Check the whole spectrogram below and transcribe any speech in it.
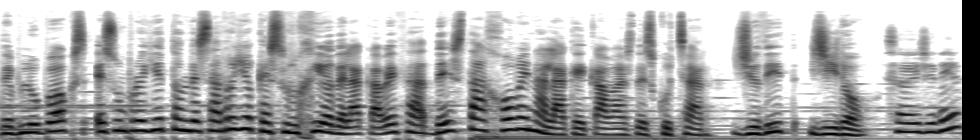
The Blue Box es un proyecto en desarrollo que surgió de la cabeza de esta joven a la que acabas de escuchar, Judith Giraud. Soy Judith,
